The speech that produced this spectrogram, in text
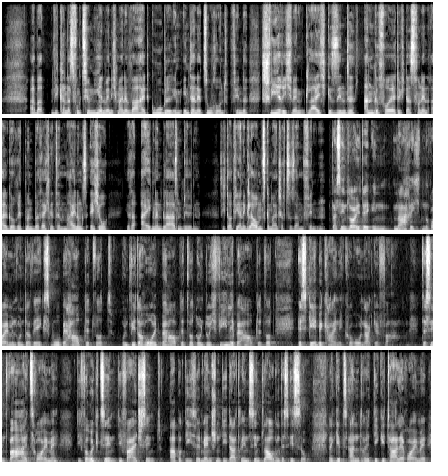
Aber wie kann das funktionieren, wenn ich meine Wahrheit Google im Internet suche und finde? Schwierig, wenn Gleichgesinnte, angefeuert durch das von den Algorithmen berechnete Meinungsecho, ihre eigenen Blasen bilden sich dort wie eine Glaubensgemeinschaft zusammenfinden. Das sind Leute in Nachrichtenräumen unterwegs, wo behauptet wird und wiederholt behauptet wird und durch viele behauptet wird, es gebe keine Corona-Gefahr. Das sind Wahrheitsräume, die verrückt sind, die falsch sind, aber diese Menschen, die da drin sind, glauben, das ist so. Dann gibt es andere digitale Räume,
